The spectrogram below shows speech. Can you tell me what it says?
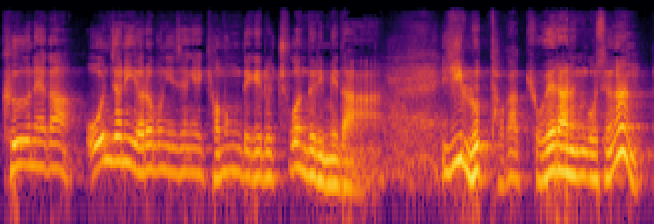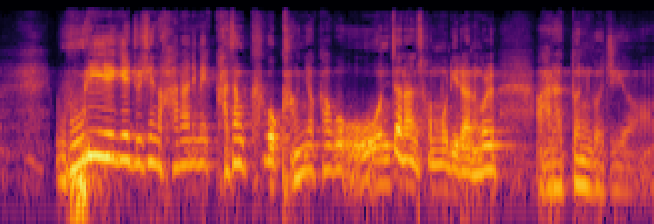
그 은혜가 온전히 여러분 인생에 겸응되기를 축원드립니다. 이 루터가 교회라는 곳은 우리에게 주신 하나님의 가장 크고 강력하고 온전한 선물이라는 걸 알았던 거지요.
